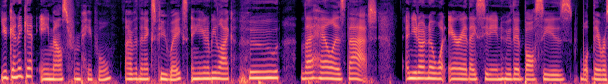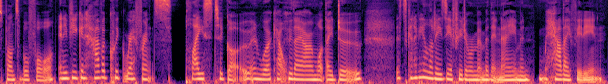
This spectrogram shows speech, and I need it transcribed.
You're going to get emails from people over the next few weeks and you're going to be like, who the hell is that? and you don't know what area they sit in, who their boss is, what they're responsible for. And if you can have a quick reference place to go and work out who they are and what they do, it's going to be a lot easier for you to remember their name and how they fit in.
